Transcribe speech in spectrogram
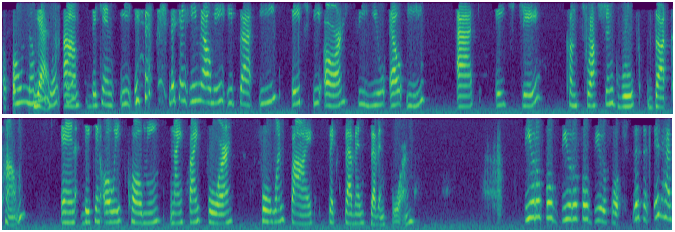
A phone number? Yes, um, they can e- they can email me. It's at e h e r c u l e at hjconstructiongroup.com, and they can always call me nine five four four one five six seven seven four. Beautiful, beautiful, beautiful. Listen, it has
